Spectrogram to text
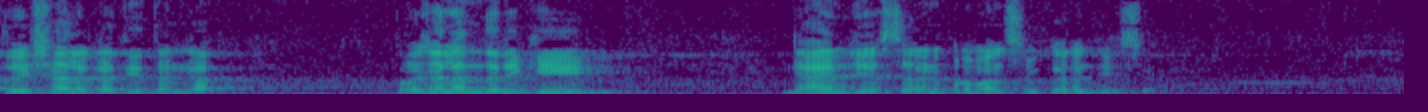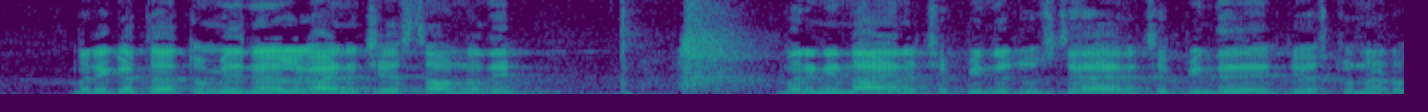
ద్వేషాలకు అతీతంగా ప్రజలందరికీ న్యాయం చేస్తానని ప్రమాణ స్వీకారం చేశాడు. మరి గత తొమ్మిది నెలలుగా ఆయన చేస్తూ ఉన్నది. మరి నిన్న ఆయన చెప్పింది చూస్తే ఆయన చెప్పిందే చేస్తున్నాడు.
